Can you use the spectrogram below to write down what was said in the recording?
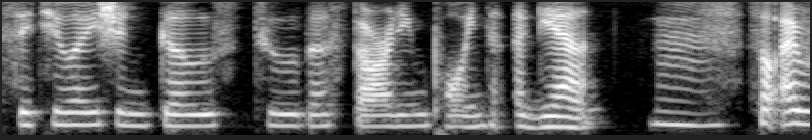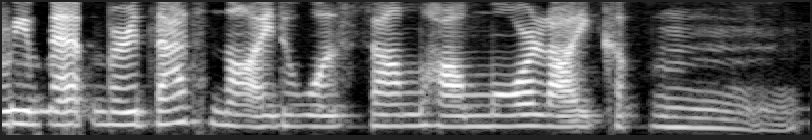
situation goes to the starting point again. Mm. So I remember that night was somehow more like um,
